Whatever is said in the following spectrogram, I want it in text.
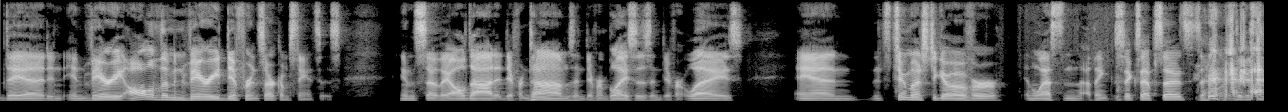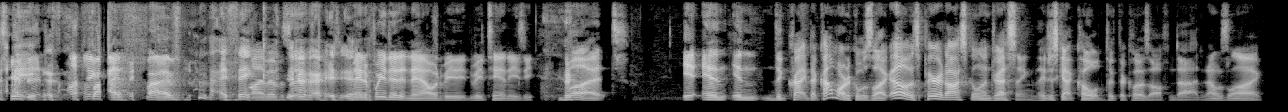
dead in, in very all of them in very different circumstances. And so they all died at different times in different places in different ways. And it's too much to go over in less than I think six episodes. five, five, I think five episodes. yeah. Man, if we did it now, it'd be it'd be ten easy. But it, and in the cracked.com article was like, oh, it's paradoxical undressing. They just got cold, took their clothes off, and died. And I was like,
